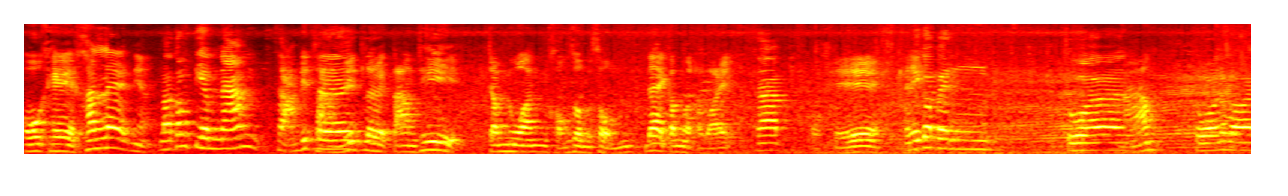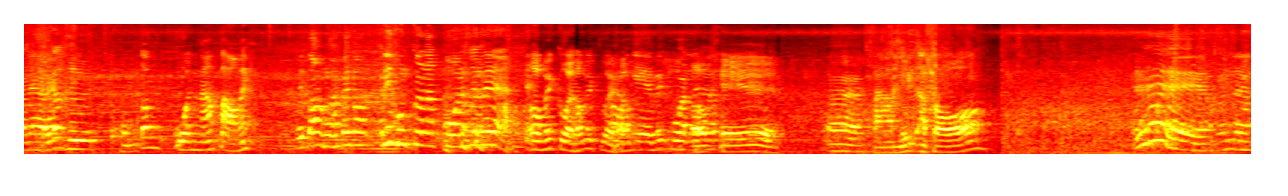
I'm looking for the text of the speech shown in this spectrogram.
โอเค ขั้นแรกเนี่ยเราต้องเตรียมน้ำสามลิตรสาเลมยลิตรเลยตามที่ จำนวนของส่วนผสมได้กำหนดเอาไว้ ครับ โอเค อันนี้ก็เป็นตัวน้ำตัวนะบอลนะคแล้วรัก็บคือผมต้องกวนน้ำเปล่าไหมไม่ต้องครับไม่ต้อง อันนี้คุณกำลังกวนใช่ไหมเนี่ยเออไม่กวนครับไม่กวนครัโอบ เคไม่กวนนะโอรับเคอ่าสามลิตรอะสองเอ๊ะมันหนึ่ง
